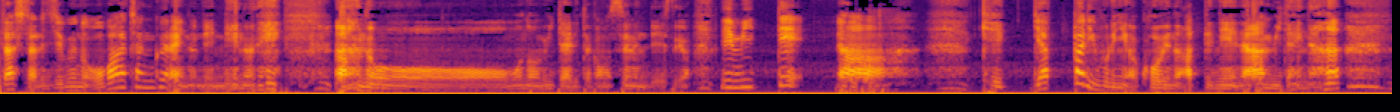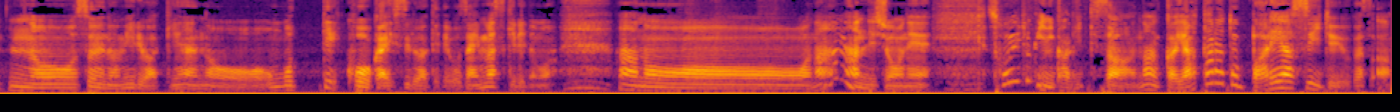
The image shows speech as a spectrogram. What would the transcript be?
下手したら自分のおばあちゃんぐらいの年齢のね、あのー、ものを見たりとかもするんですよ。で、見て、ああ、やっぱり俺にはこういうのあってねえな、みたいな、の、そういうのを見るわけ、あの、思って後悔するわけでございますけれども。あのー、なんなんでしょうね。そういう時に限ってさ、なんかやたらとバレやすいというかさ、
